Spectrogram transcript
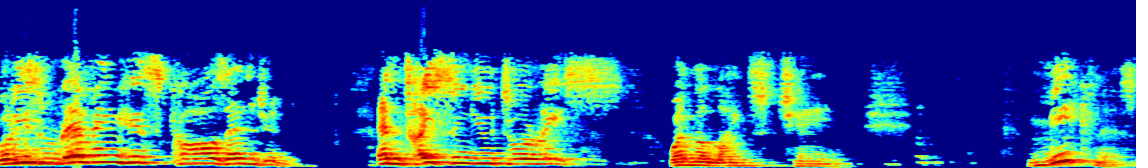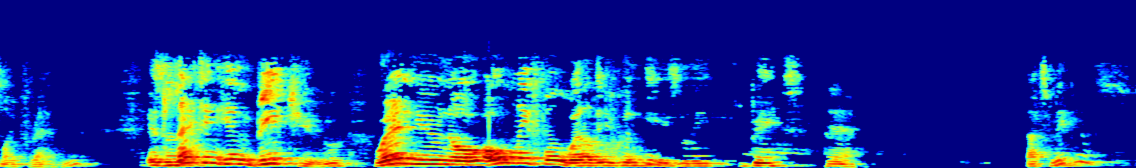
But he's revving his car's engine, enticing you to a race when the lights change. Meekness, my friend, is letting him beat you when you know only full well that you can easily beat him. That's meekness.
